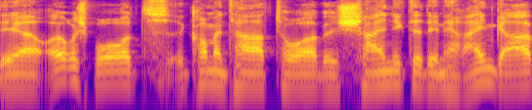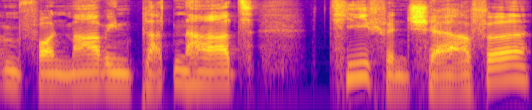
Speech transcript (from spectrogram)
Der Eurosport-Kommentator bescheinigte den Hereingaben von Marvin Plattenhardt Tiefenschärfe.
